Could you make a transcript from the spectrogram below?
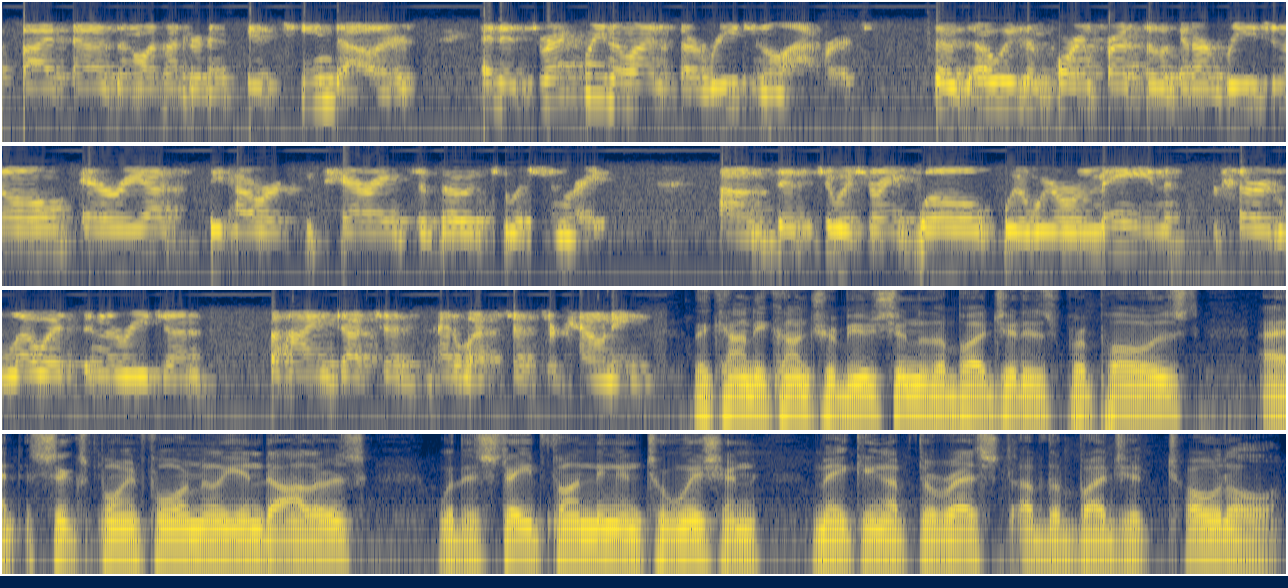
of $5,115, and it's directly in line with our regional average. So it's always important for us to look at our regional area to see how we're comparing to those tuition rates. Um, this tuition rate will, will remain the third lowest in the region behind Dutchess and Westchester County. The county contribution to the budget is proposed at $6.4 million, with the state funding and tuition making up the rest of the budget total.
